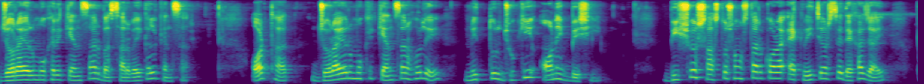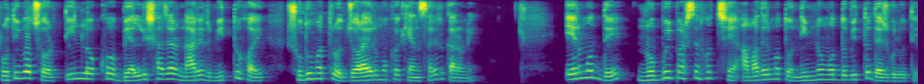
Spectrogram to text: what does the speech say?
জরায়ুর মুখের ক্যান্সার বা সার্ভাইকাল ক্যান্সার। অর্থাৎ জরায়ুর মুখে ক্যান্সার হলে মৃত্যুর ঝুঁকি অনেক বেশি। বিশ্ব স্বাস্থ্য সংস্থার করা এক রিসার্চে দেখা যায়, প্রতি বছর তিন লক্ষ বিয়াল্লিশ হাজার নারীর মৃত্যু হয় শুধুমাত্র জরায়ুর মুখে ক্যান্সারের কারণে। এর মধ্যে নব্বই পার্সেন্ট হচ্ছে আমাদের মতো নিম্ন মধ্যবিত্ত দেশগুলোতে।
